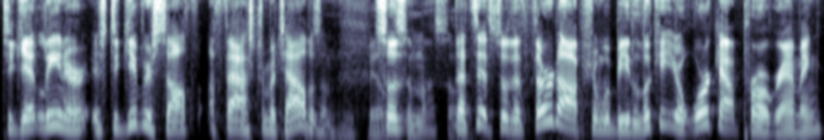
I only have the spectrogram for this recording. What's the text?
to get leaner is to give yourself a faster metabolism. Mm, build so some muscle. that's it. So the third option would be look at your workout programming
